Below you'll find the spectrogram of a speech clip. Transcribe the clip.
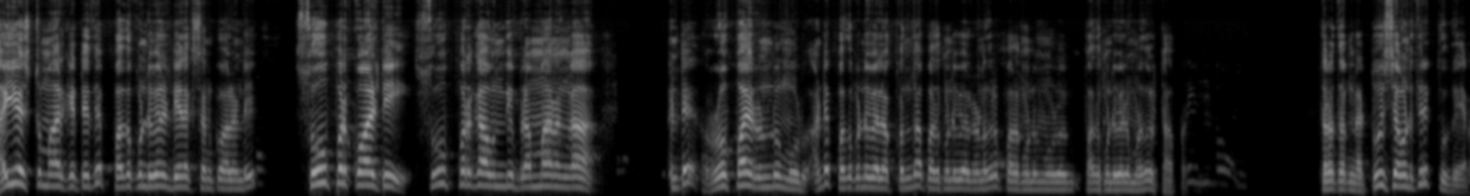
హైయెస్ట్ మార్కెట్ అయితే పదకొండు వేలు డీలక్స్ అనుకోవాలండి. సూపర్ క్వాలిటీ సూపర్గా ఉంది బ్రహ్మాండంగా. అంటే రూపాయి రెండు మూడు. అంటే పదకొండు వేల ఒక్క వంద పదకొండు వేల రెండు వందలు పదకొండు మూడు పదకొండు వేల మూడు వందలు టాపర్ తర్వాత టూ సెవెంటీ త్రీ కుబేర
